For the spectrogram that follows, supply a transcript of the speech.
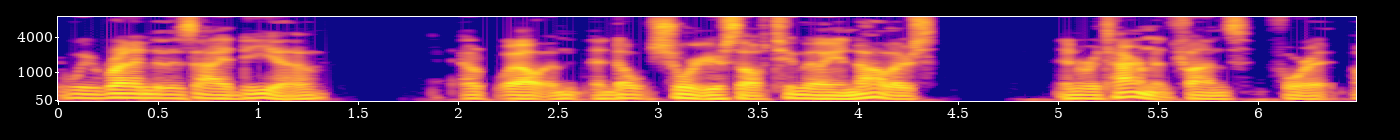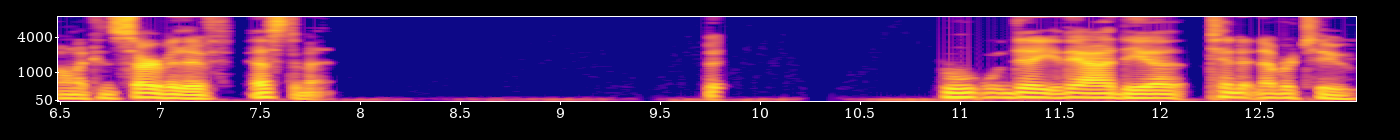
we run into this idea. Well, and, and don't short yourself two million dollars in retirement funds for it on a conservative estimate. But the the idea, tenant number two,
